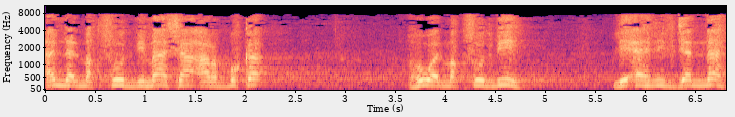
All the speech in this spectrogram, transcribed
أن المقصود بما شاء ربك هو المقصود به لأهل الجنة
